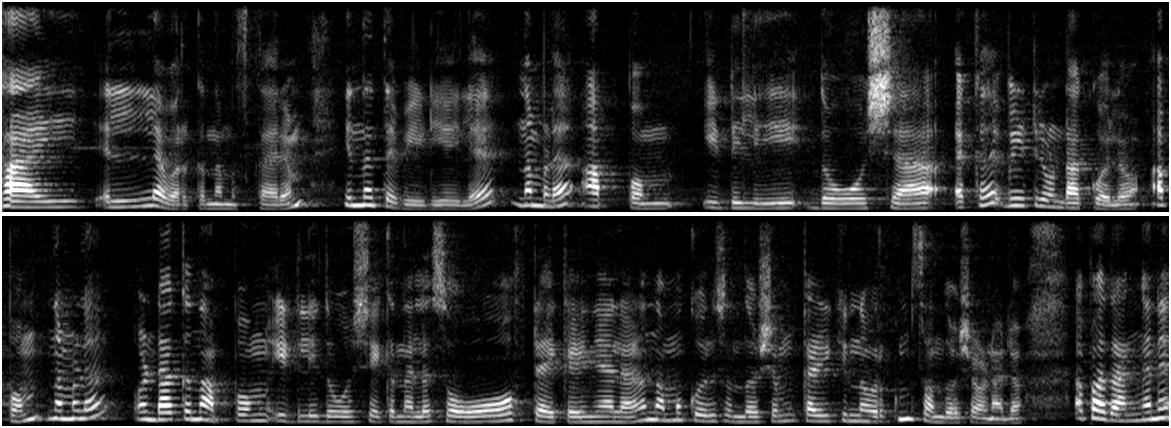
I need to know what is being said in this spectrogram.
ഹായ് എല്ലാവർക്കും നമസ്കാരം. ഇന്നത്തെ വീഡിയോയിൽ നമ്മൾ അപ്പം ഇഡ്ഡലി ദോശ ഒക്കെ വീട്ടിലുണ്ടാക്കുമല്ലോ അപ്പം നമ്മൾ ഉണ്ടാക്കുന്ന അപ്പം ഇഡ്ഡലി ദോശയൊക്കെ നല്ല സോഫ്റ്റ് ആയി കഴിഞ്ഞാലാണ് നമുക്കൊരു സന്തോഷം കഴിക്കുന്നവർക്കും സന്തോഷമാണല്ലോ. അപ്പോൾ അതങ്ങനെ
